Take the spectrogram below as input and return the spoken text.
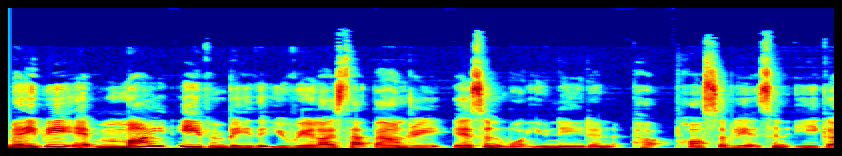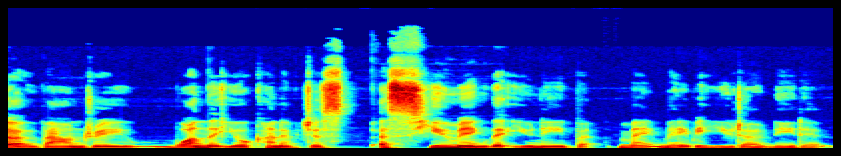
Maybe it might even be that you realize that boundary isn't what you need, and possibly it's an ego boundary, one that you're kind of just assuming that you need, but may- maybe you don't need it.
